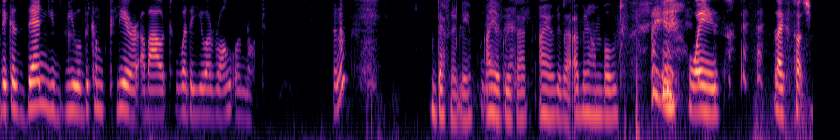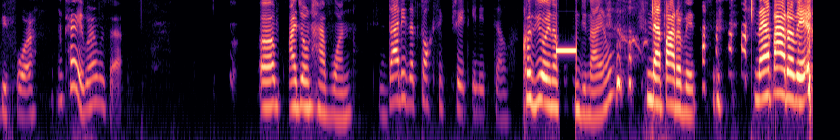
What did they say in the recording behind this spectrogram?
Because then you, you will become clear about whether you are wrong or not. You know? Definitely. I agree that. I agree that. I've been humbled in ways like such before. Okay, where was that? Um, I don't have one. That is a toxic trait in itself. Cause you're in a f***ing denial. Snap out of it. Snap out of it.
